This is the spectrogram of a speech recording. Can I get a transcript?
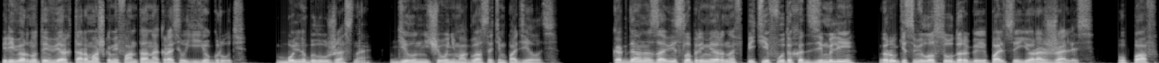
Перевернутый вверх тормашками фонтан окрасил ее грудь. Больно было ужасно. Дилан ничего не могла с этим поделать. Когда она зависла примерно в пяти футах от земли, руки свело судорогой, и пальцы ее разжались. Упав,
